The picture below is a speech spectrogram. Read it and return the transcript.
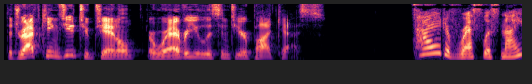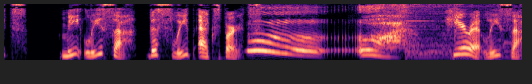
the DraftKings YouTube channel, or wherever you listen to your podcasts. Tired of restless nights? Meet Leesa, the sleep experts. Here at Leesa,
